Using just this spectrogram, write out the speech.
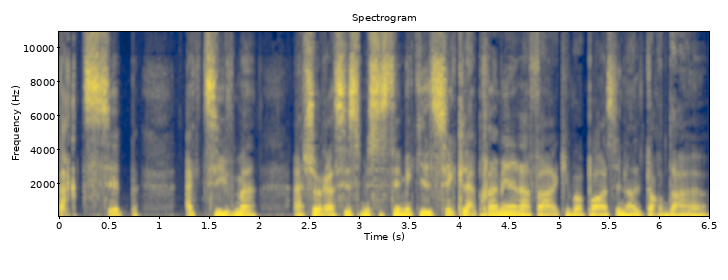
participent activement à ce racisme systémique. Il sait que la première affaire qui va passer dans le tordeur,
